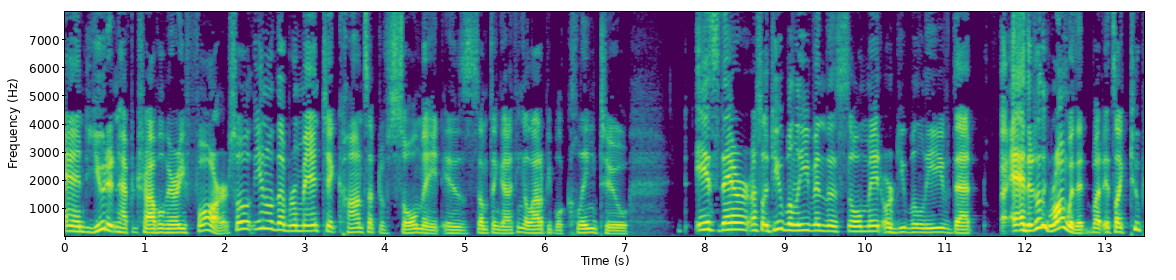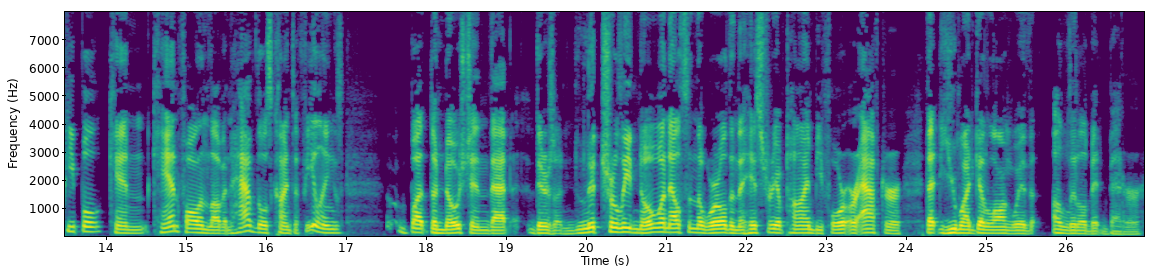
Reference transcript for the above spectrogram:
And you didn't have to travel very far. So, you know, the romantic concept of soulmate is something that I think a lot of people cling to. Is there, so do you believe in the soulmate or do you believe that, and there's nothing wrong with it, but it's like two people can, can fall in love and have those kinds of feelings but the notion that there's a, literally no one else in the world in the history of time before or after that you might get along with a little bit better.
